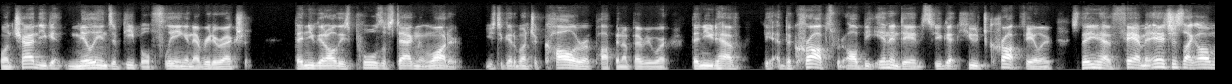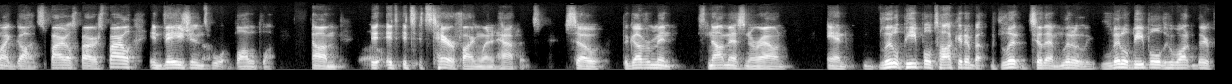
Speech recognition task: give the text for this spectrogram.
Well, in China, you get millions of people fleeing in every direction. Then you get all these pools of stagnant water. You used to get a bunch of cholera popping up everywhere. Then you'd have the, the crops would all be inundated. So you get huge crop failure. So then you have famine. And it's just like, oh my God, spiral, spiral, spiral, invasions, blah, blah, blah. Um, wow. it, it's, it's terrifying when it happens. So the government is not messing around. And little people talking about to them, literally, little people who want their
